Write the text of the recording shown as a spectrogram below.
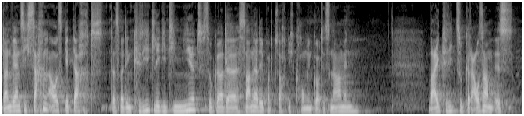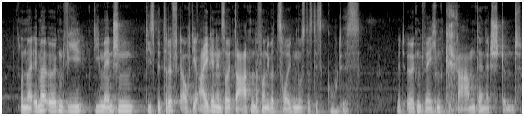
Dann werden sich Sachen ausgedacht, dass man den Krieg legitimiert. Sogar der Sanarib hat gesagt, ich komme in Gottes Namen. Weil Krieg zu grausam ist und man immer irgendwie die Menschen, die es betrifft, auch die eigenen Soldaten davon überzeugen muss, dass das gut ist. Mit irgendwelchem Kram, der nicht stimmt.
